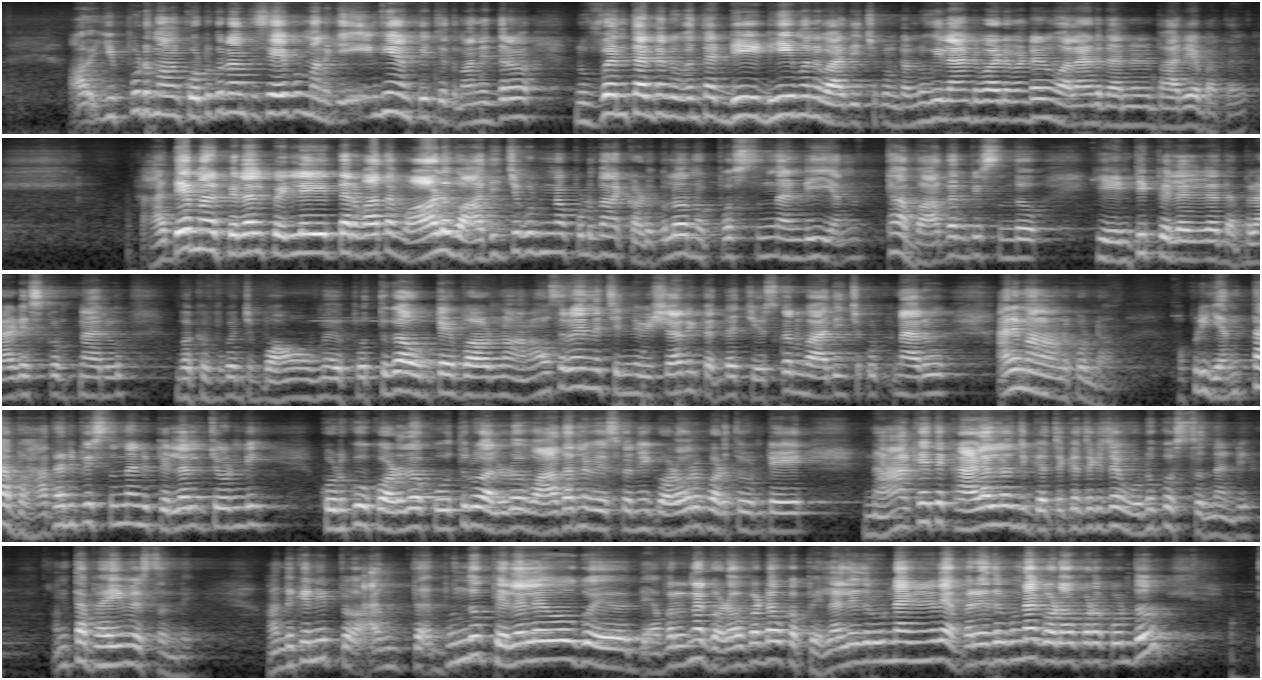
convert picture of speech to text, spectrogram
ఇప్పుడు మనం కొట్టుకున్నంతసేపు మనకి ఏమీ అనిపించదు. మన ఇద్దరం నువ్వెంత అంటే నువ్వెంత ఢీ ఢీమని వాదించుకుంటావు. నువ్వు ఇలాంటి వాడు అంటే నువ్వు అలాంటి దాన్ని భార్యాభర్తలు. అదే మన పిల్లలు పెళ్ళయిన తర్వాత వాళ్ళు వాదించుకుంటున్నప్పుడు మన కడుపులో నొప్పి వస్తుందండి ఎంత బాధ అనిపిస్తుందో. ఏంటి పిల్లలు దెబ్బలాడేసుకుంటున్నారు? కొంచెం బాగు పొత్తుగా ఉంటే బాగుండు అనవసరమైన చిన్న విషయానికి పెద్ద చేసుకొని వాదించుకుంటున్నారు అని మనం అనుకుంటాం. అప్పుడు ఎంత బాధ అనిపిస్తుందండి పిల్లలు చూడండి. కొడుకు కొడలో కూతురు అల్లుడో వాదనలు వేసుకొని గొడవలు పడుతూ ఉంటే నాకైతే కాళ్ళలోంచి గచ్చగచ్చగచ్చ గచ్చ వణుకు వస్తుందండి అంత భయం వేస్తుంది. అందుకని అంత ముందు పిల్లలు ఎవరైనా గొడవ పడ్డా ఒక పిల్లలు ఎదురుగుండా ఎవరు ఎదురుకుండా గొడవ పడకూడదు.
